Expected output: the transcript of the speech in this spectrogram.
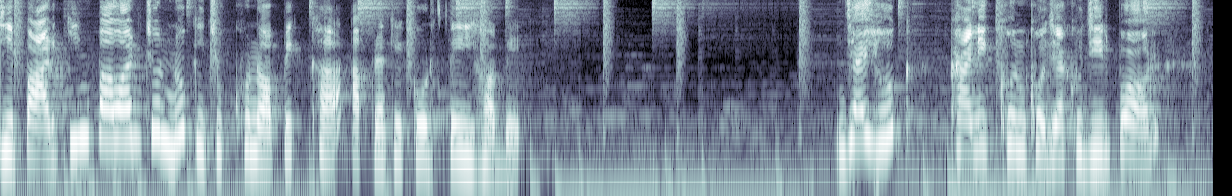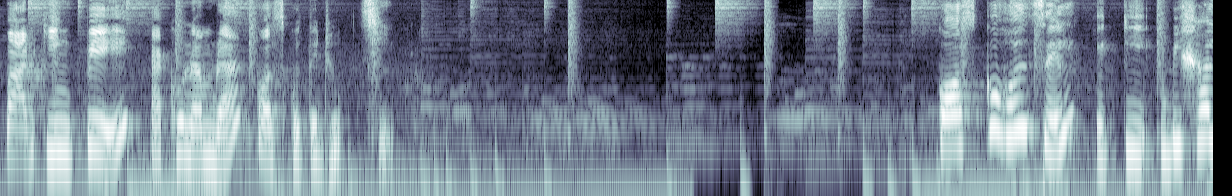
যে পার্কিং পাওয়ার জন্য কিছুক্ষণ অপেক্ষা আপনাকে করতেই হবে। যাই হোক, খানিকক্ষণ খোঁজাখুঁজির পর পার্কিং পেয়ে এখন আমরা কস্কোতে ঢুকছি। কস্কো হোলসেল একটি বিশাল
